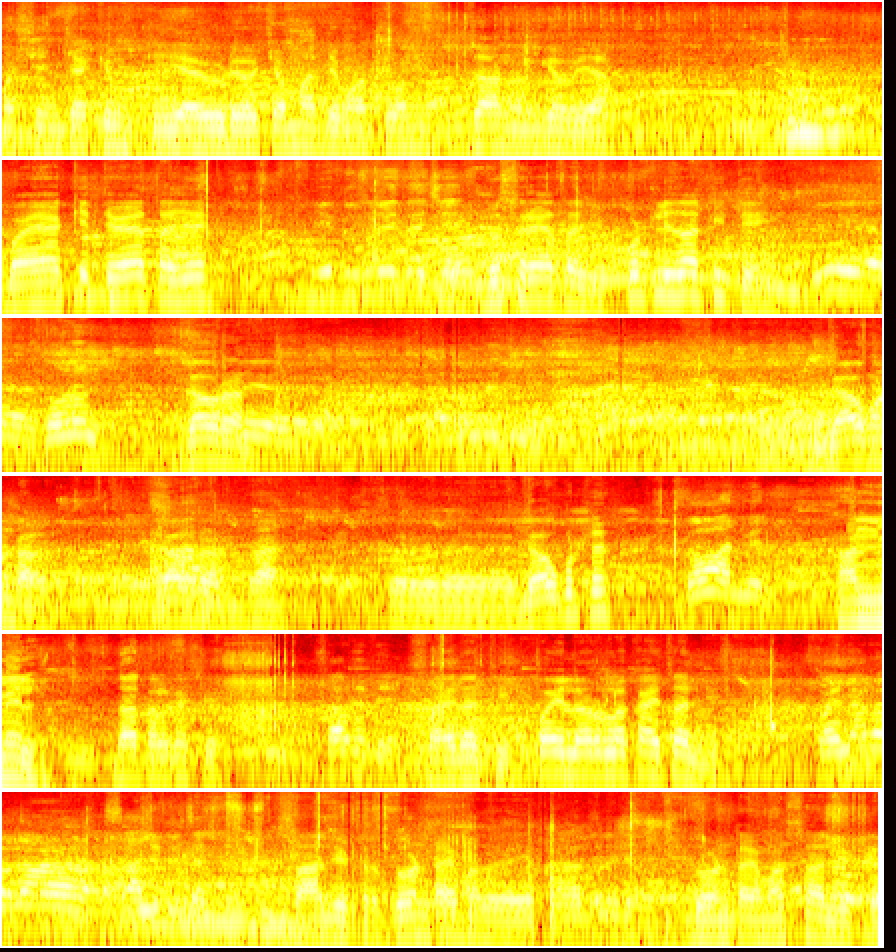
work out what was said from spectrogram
मशीनच्या किमती या व्हिडिओच्या माध्यमातून जाणून घेऊया. बया किती वेळ येताचे दुसरे दुसऱ्या येताचे कुठली जाती ते गावरान गाव कोणता? गावरान हां. बरं बरं. गाव कुठलं? गाव अनमेल दाताल कसे साधं ते. पहिल्या रोला काय चालली? सहा लिटर दोन टायमाचं दोन टायमात सहा लिटर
